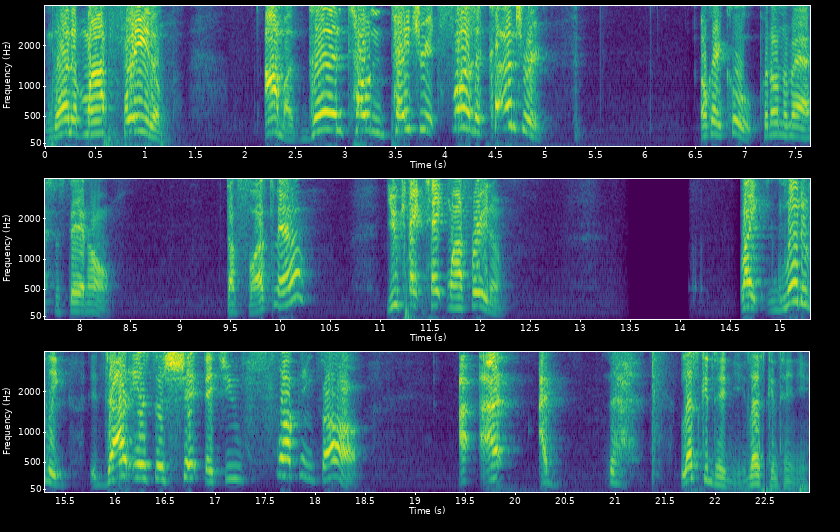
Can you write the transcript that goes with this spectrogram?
wanted my freedom. I'm a gun toting patriot for the country. Okay, cool. Put on the mask and stay at home. The fuck now? You can't take my freedom. Like literally, that is the shit that you fucking saw. I I I let's continue. Let's continue.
